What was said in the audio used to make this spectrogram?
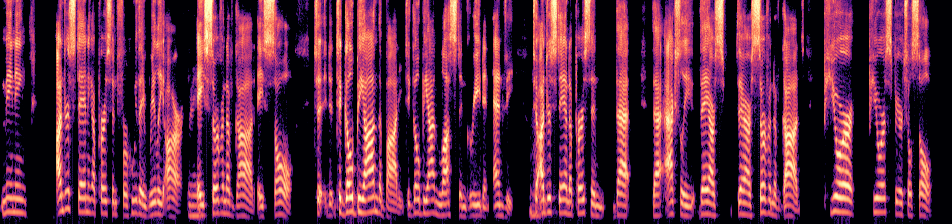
meaning understanding a person for who they really are right. a servant of god a soul to to go beyond the body to go beyond lust and greed and envy to mm. understand a person that that actually they are they are servant of God, pure, pure spiritual soul.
